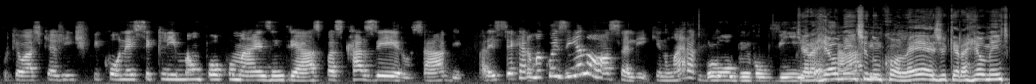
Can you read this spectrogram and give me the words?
porque eu acho que a gente ficou nesse clima um pouco mais, entre aspas, caseiro, sabe? Parecia que era uma coisinha nossa ali, que não era Globo envolvido. Que era realmente sabe? num colégio, que era realmente.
